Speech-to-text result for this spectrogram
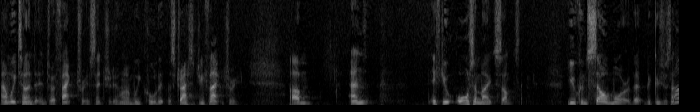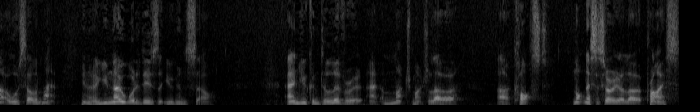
And we turned it into a factory, essentially. And we called it the strategy factory. Um, and if you automate something, you can sell more of it because you say, oh, we'll sell them that. You know, you know what it is that you're going to sell. And you can deliver it at a much, much lower uh, cost not necessarily a lower price,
